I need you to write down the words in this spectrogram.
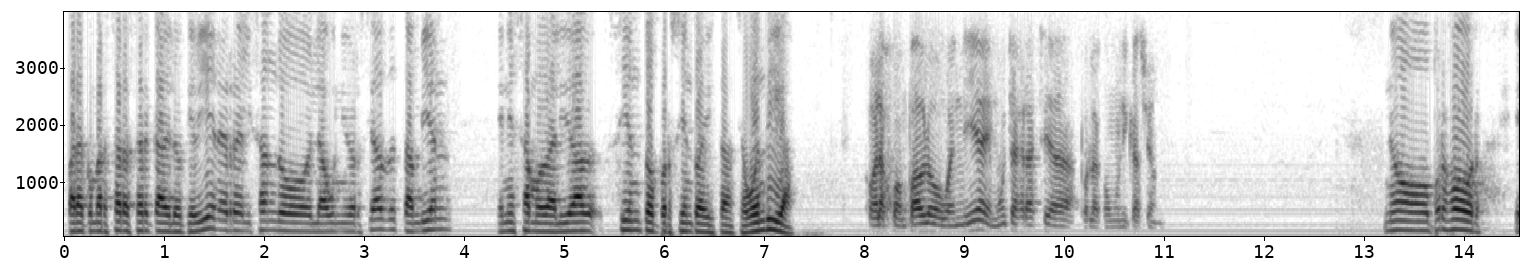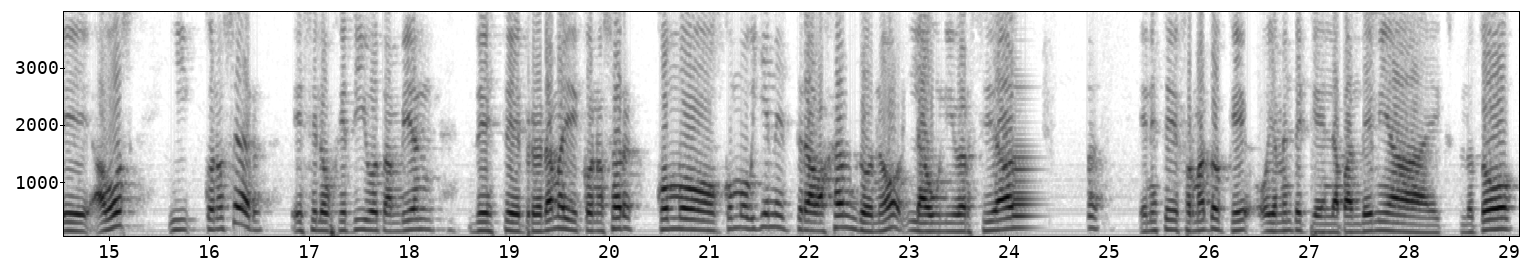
para conversar acerca de lo que viene realizando la universidad también en esa modalidad 100% a distancia. Buen día. Hola Juan Pablo, buen día y muchas gracias por la comunicación. No, por favor, eh, a vos y conocer es el objetivo también de este programa y de conocer cómo, cómo viene trabajando ¿no? la universidad en este formato que obviamente que en la pandemia explotó,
